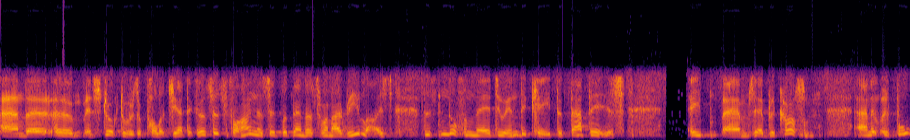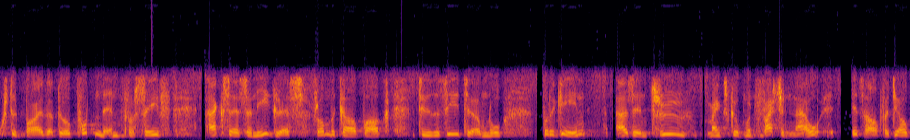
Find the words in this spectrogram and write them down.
and uh, her instructor was apologetic. I said, fine. I said, but then that's when I realised there's nothing there to indicate that that is a um, zebra crossing. And it was boasted by that they were putting in for safe access and egress from the car park to the sea terminal. But again, as in true Manx government fashion now, it's half a job.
